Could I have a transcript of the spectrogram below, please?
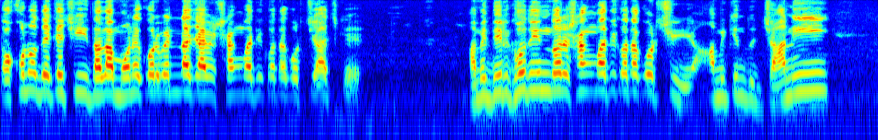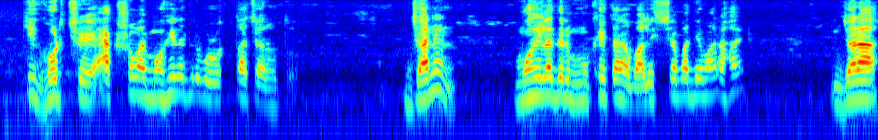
তখনও দেখেছি, দাদা মনে করবেন না যে আমি সাংবাদিকতা করছি আজকে। আমি দীর্ঘদিন ধরে সাংবাদিকতা করছি। আমি কিন্তু জানি কি ঘটছে? এক সময় মহিলাদের উপর অত্যাচার হতো। জানেন? মহিলাদের মুখে কেন বালিশ চাপা দিয়ে মারা হয়? যারা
